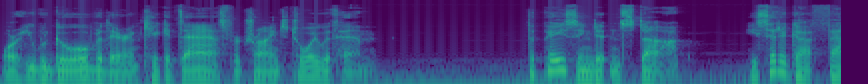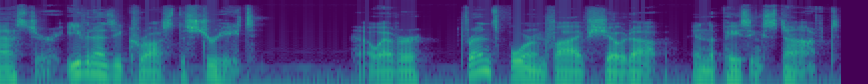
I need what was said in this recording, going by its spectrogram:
or he would go over there and kick its ass for trying to toy with him. The pacing didn't stop. He said it got faster even as he crossed the street. However, friends 4 and 5 showed up, and the pacing stopped,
